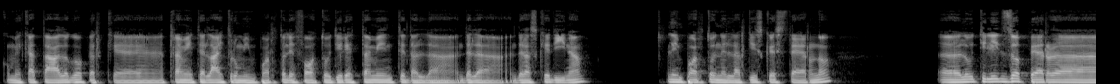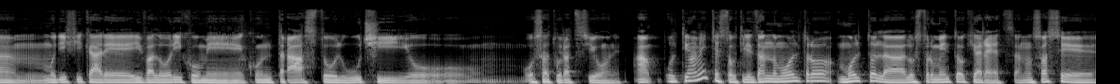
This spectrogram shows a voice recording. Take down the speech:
come, catalogo, perché tramite Lightroom importo le foto direttamente dalla, della, della schedina le importo nell'hard disk esterno. Uh, lo utilizzo per uh, modificare i valori come contrasto, luci o, o saturazione. Ah, ultimamente sto utilizzando molto, molto la, lo strumento chiarezza. Non so se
